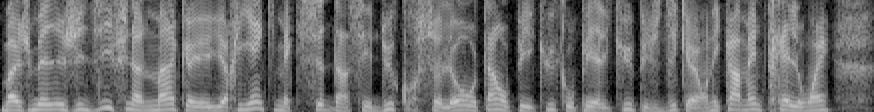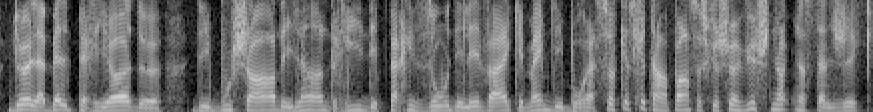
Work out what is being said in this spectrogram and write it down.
ben, j'ai dit finalement qu'il n'y a rien qui m'excite dans ces deux courses-là, autant au PQ qu'au PLQ. Puis je dis qu'on est quand même très loin de la belle période euh, des Bouchards, des Landry, des Parizeau, des Lévesque et même des Bourassa. Qu'est-ce que tu en penses? Est-ce que je suis un vieux schnock nostalgique?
